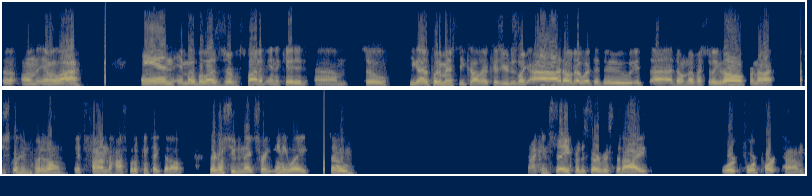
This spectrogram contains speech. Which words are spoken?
uh, on the MOI and immobilize the cervical spine if indicated. Um, so you got to put them in a C collar because you're just like, ah, I don't know what to do. It's I don't know if I should leave it off or not. Just go ahead and put it on. It's fine. The hospital can take that off. They're gonna shoot an X-ray anyway. So I can say for the service that I work for part time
